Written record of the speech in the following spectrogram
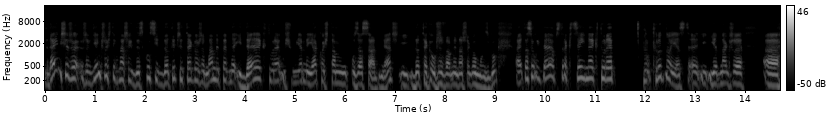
Wydaje mi się, że, że większość tych naszych dyskusji dotyczy tego, że mamy pewne idee, które usiłujemy jakoś tam uzasadniać i do tego używamy naszego mózgu, ale to są idee abstrakcyjne, które trudno jest e, jednakże e,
